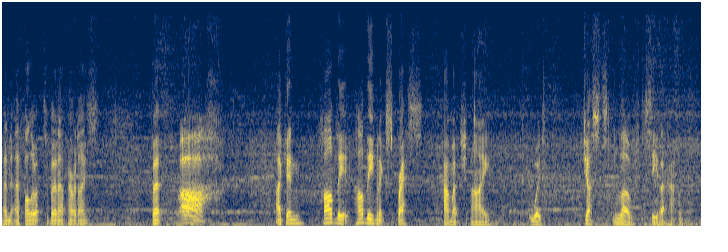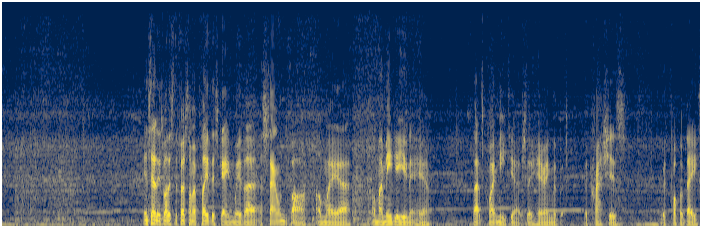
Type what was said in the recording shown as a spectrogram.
an, a follow up to Burnout Paradise. But ah, oh, I can hardly hardly even express how much I would just love to see that happen. Incidentally, as well, this is the first time I've played this game with a, a sound bar on my uh, on my media unit here. That's quite meaty, actually, hearing the the crashes with proper bass.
